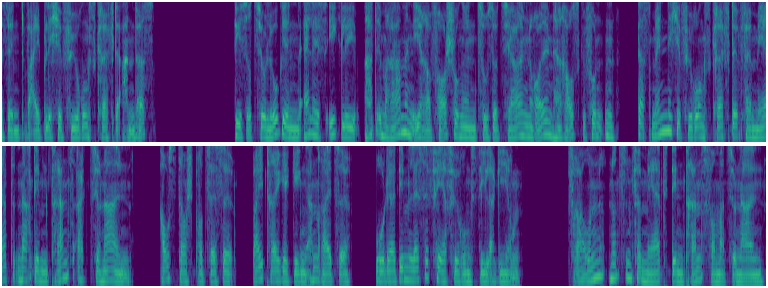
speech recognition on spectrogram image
Sind weibliche Führungskräfte anders? Die Soziologin Alice Eagley hat im Rahmen ihrer Forschungen zu sozialen Rollen herausgefunden, dass männliche Führungskräfte vermehrt nach dem transaktionalen Austauschprozesse, Beiträge gegen Anreize oder dem Laissez-faire-Führungsstil agieren. Frauen nutzen vermehrt den transformationalen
